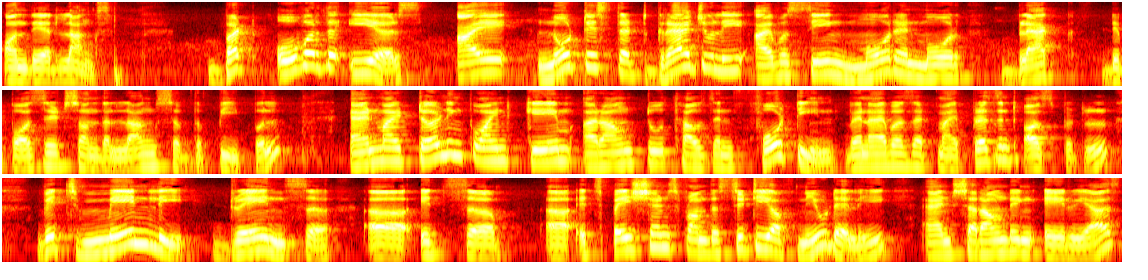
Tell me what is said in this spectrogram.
on their lungs. But over the years, I noticed that gradually I was seeing more and more black deposits on the lungs of the people. And my turning point came around 2014 when I was at my present hospital, which mainly drains uh, uh, its uh, uh, its patients from the city of New Delhi and surrounding areas,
